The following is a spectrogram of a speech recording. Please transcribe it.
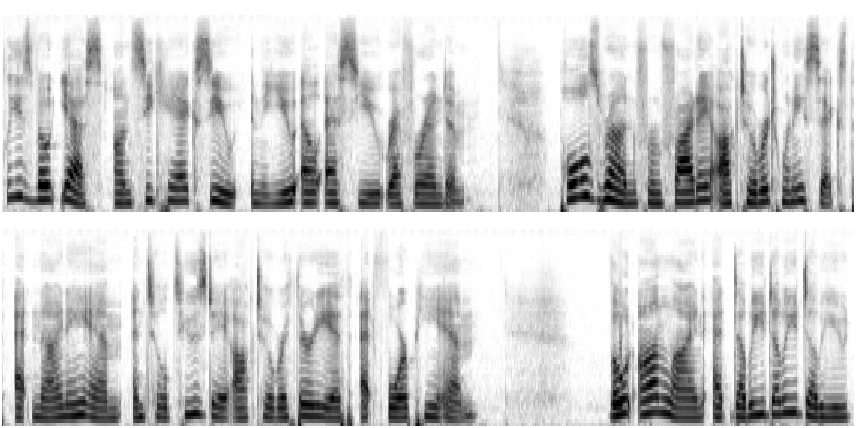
Please vote yes on CKXU in the ULSU referendum. Polls run from Friday, October 26th at 9 a.m. until Tuesday, October 30th at 4 p.m. Vote online at www.ulsu.ca.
